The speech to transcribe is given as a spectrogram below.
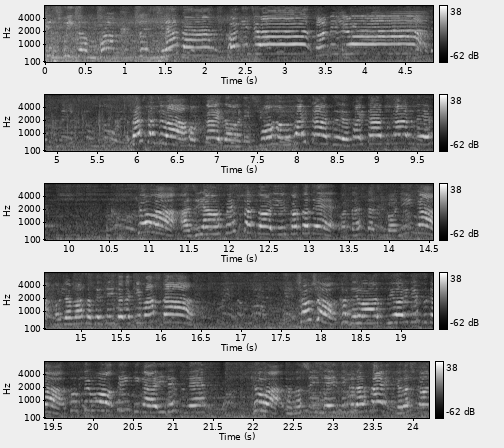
Cause we gon' rock the 皆さんこんにちはこんにちは私たちは北海道日本ハムファイターズファイターズガールです今日はアジアンフェスタということで私たち5人がお邪魔させていただきました。少々風は強いですがとっても天気がいいですね。今日は楽しんでいってください。よろしくお願いします。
